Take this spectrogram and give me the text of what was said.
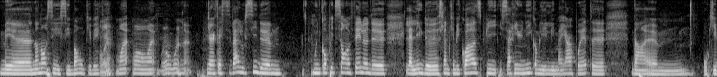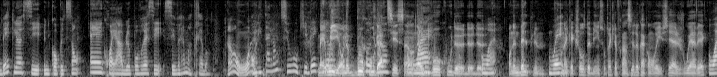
Mais euh, non, non, c'est bon au Québec. Ouais. là. Ouais, ouais, ouais. Ah ouais. Ouais. Il y a un festival aussi de ou une compétition en fait là, de la Ligue de slam québécoise, puis ça réunit comme les, les meilleurs poètes euh, dans, euh, au Québec. là. C'est une compétition incroyable. là. Pour vrai, c'est c'est vraiment très bon. Ah, ouais. On est talentueux au Québec. Mais là. oui, on a beaucoup d'artistes. hein. On a beaucoup de. de- de- Ouais. On a une belle plume. Ouais. On a quelque chose de bien. Surtout avec le français, là, quand on réussit à jouer avec. Ouais.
